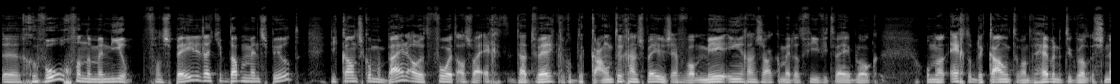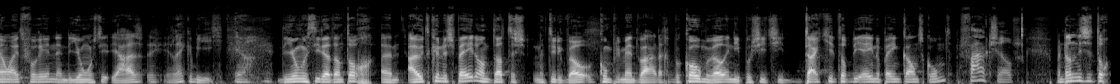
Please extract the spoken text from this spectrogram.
eh, gevolg van de manier van spelen dat je op dat moment speelt. Die kansen komen bijna altijd voort als wij echt daadwerkelijk op de counter gaan spelen. Dus even wat meer in gaan zakken met dat 4-4-2 blok. Om dan echt op de counter, want we hebben natuurlijk wel de snelheid voorin. En de jongens die, ja, lekker bier. Ja. De jongens die dat dan toch ehm, uit kunnen spelen. Want dat is natuurlijk wel complimentwaardig. We komen wel in die positie dat je het op die 1 op 1 kans komt. Vaak zelfs. Maar dan is het toch,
